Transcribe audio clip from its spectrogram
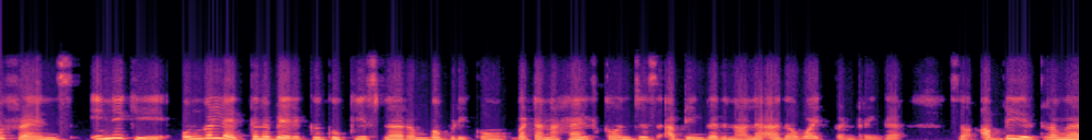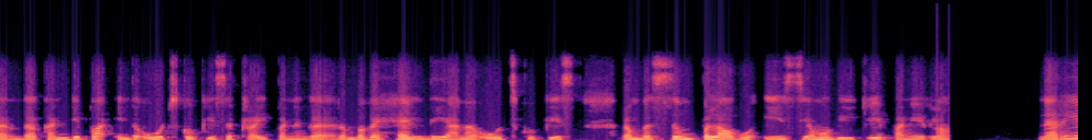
ஃப்ரெண்ட்ஸ் இன்னைக்கு உங்களில் எத்தனை பேருக்கு குக்கீஸ்னால் ரொம்ப பிடிக்கும்? பட் ஆனால் ஹெல்த் கான்சியஸ் அப்படிங்கிறதுனால அதை அவாய்ட் பண்ணுறீங்க ஸோ அப்படி இருக்கிறவங்க இருந்தால் கண்டிப்பாக இந்த ஓட்ஸ் குக்கீஸை ட்ரை பண்ணுங்கள் ரொம்பவே ஹெல்தியான ஓட்ஸ் குக்கீஸ் ரொம்ப சிம்பிளாகவும் ஈஸியாகவும் வீட்லேயே பண்ணிடலாம் நிறைய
